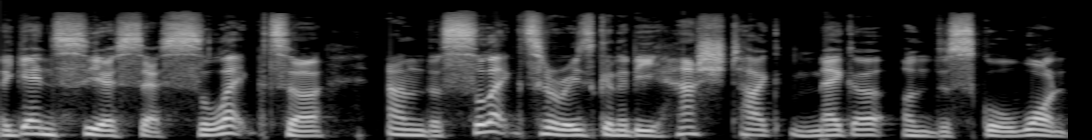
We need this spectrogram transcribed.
Again, CSS selector, and the selector is going to be hashtag mega underscore one.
